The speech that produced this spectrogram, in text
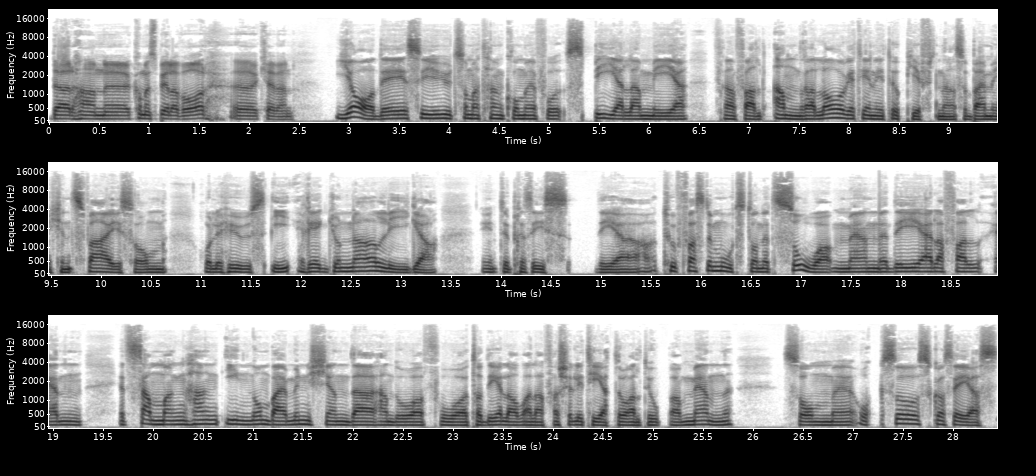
Där han eh, kommer spela var, eh, Kevin? Ja, det ser ju ut som att han kommer få spela med framförallt andra laget enligt uppgifterna, alltså Bayern München 2 som håller hus i regionalliga. Det är inte precis det tuffaste motståndet så, men det är i alla fall en, ett sammanhang inom Bayern München där han då får ta del av alla faciliteter och alltihopa, men som eh, också ska sägas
